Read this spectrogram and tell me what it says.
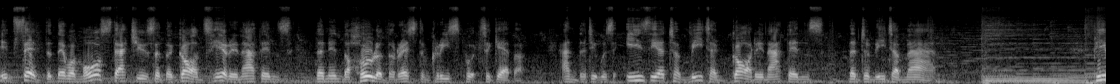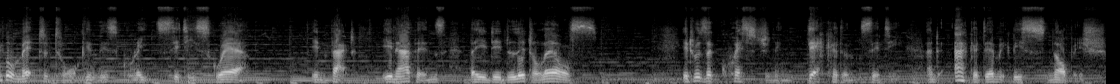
It said that there were more statues of the gods here in Athens than in the whole of the rest of Greece put together, and that it was easier to meet a god in Athens than to meet a man. People met to talk in this great city square. In fact, in Athens they did little else. It was a questioning, decadent city, and academically snobbish.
